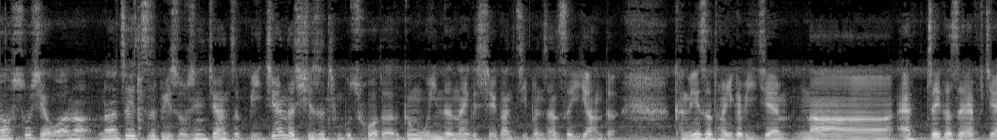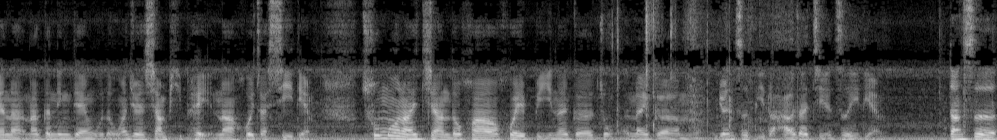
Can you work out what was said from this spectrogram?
好，书写完了。那这支笔首先这样子，笔尖的其实挺不错的，跟无印的那个写感基本上是一样的，肯定是同一个笔尖。那 F 这个是 F 尖的，那跟零点五的完全相匹配，那会再细一点。出墨来讲的话，会比那个中那个原子笔的还要再节制一点。但是，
